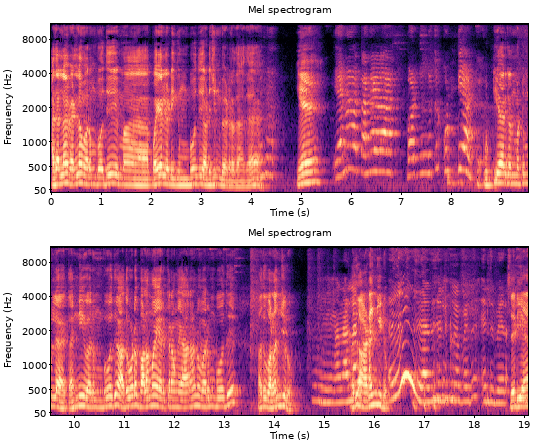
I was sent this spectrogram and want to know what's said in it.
அதெல்லாம் வெள்ளம் வரும்போது ம புயல் அடிக்கும்போது அடிச்சுன்னு போய்டுறதா அதை? ஏன்? குட்டியாக இருக்கு. குட்டியாக இருக்கிறது மட்டும் இல்லை தண்ணி வரும்போது அதோட பலமாக இருக்கிறவங்க யாரானு வரும்போது அது வளைஞ்சிரும். அது அடங்கிடும். சரியா?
